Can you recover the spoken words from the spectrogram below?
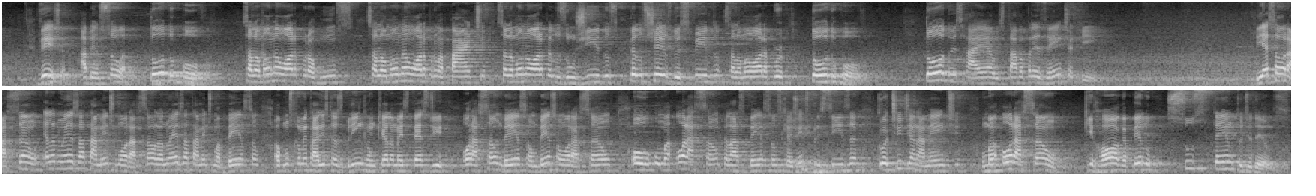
Veja, abençoa todo o povo. Salomão não ora por alguns, Salomão não ora por uma parte, Salomão não ora pelos ungidos, pelos cheios do Espírito, Salomão ora por todo o povo. Todo Israel estava presente aqui. E essa oração, ela não é exatamente uma oração, ela não é exatamente uma bênção. Alguns comentaristas brincam que ela é uma espécie de oração-bênção, bênção-oração, ou uma oração pelas bênçãos que a gente precisa cotidianamente, uma oração que roga pelo sustento de Deus.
